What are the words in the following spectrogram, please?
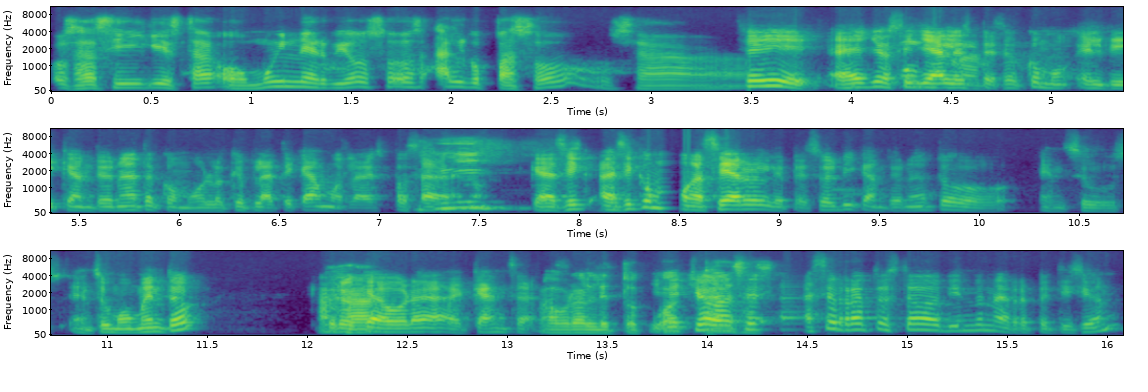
o sea, sí está, o muy nerviosos, algo pasó, o sea, Sí, a ellos sí ya les pesó como el bicampeonato, como lo que platicamos la vez pasada, ¿no? Que así, así como a Seattle le pesó el bicampeonato en, sus, en su momento, creo Ajá. que ahora a Kansas. ahora le Y tocó de a hecho, hace, hace rato estaba viendo una repetición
